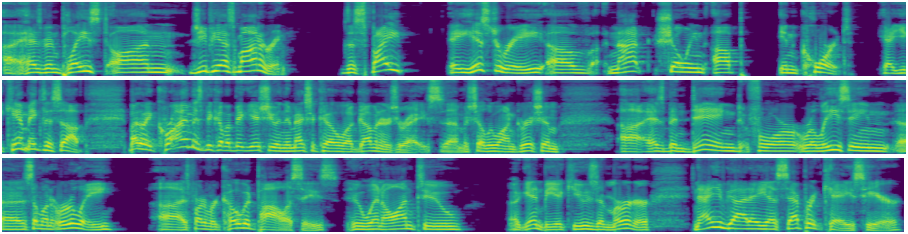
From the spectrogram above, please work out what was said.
uh, has been placed on GPS monitoring, despite a history of not showing up in court. Yeah, you can't make this up. By the way, crime has become a big issue in the Mexico uh, governor's race. Uh, Michelle Lujan Grisham uh, has been dinged for releasing uh, someone early uh, as part of her COVID policies who went on to, again, be accused of murder. Now you've got a, a separate case here.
